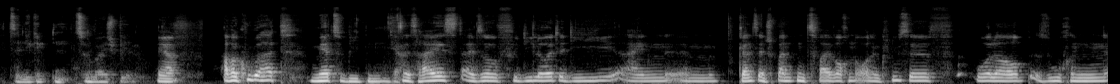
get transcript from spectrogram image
jetzt in Ägypten zum Beispiel. Ja. Aber Kuba hat mehr zu bieten. Ja. Das heißt also für die Leute, die einen ähm, ganz entspannten zwei Wochen All-Inclusive Urlaub suchen,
